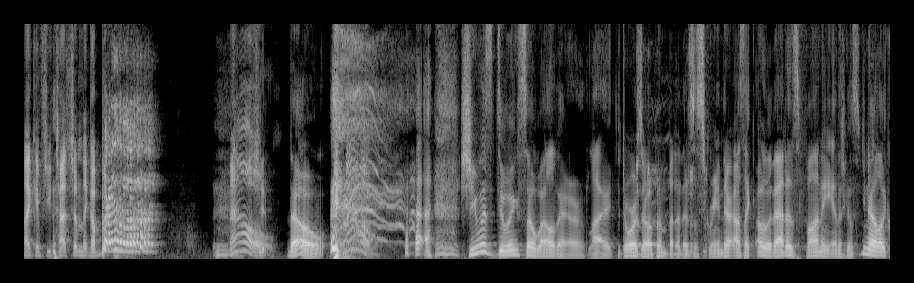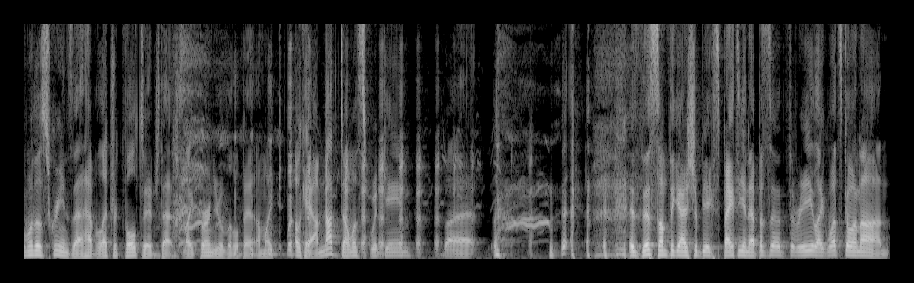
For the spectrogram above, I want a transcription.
like if you touch them, they go. No, No. no. she was doing so well there. Like the door's open, but there's a screen there. I was like, "Oh, that is funny." And she goes, "You know, like one of those screens that have electric voltage that like burn you a little bit." I'm like, "Okay, I'm not done with Squid Game, but is this something I should be expecting in episode three? Like, what's going on?"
